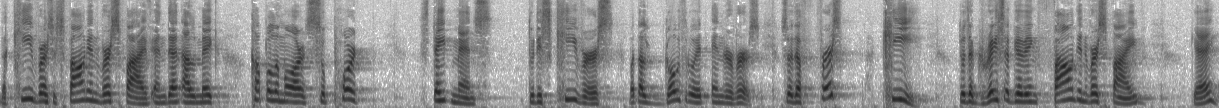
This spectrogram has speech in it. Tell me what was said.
The key verse is found in verse 5, and then I'll make a couple of more support statements to this key verse, but I'll go through it in reverse. So the first key to the grace of giving found in verse 5, okay,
